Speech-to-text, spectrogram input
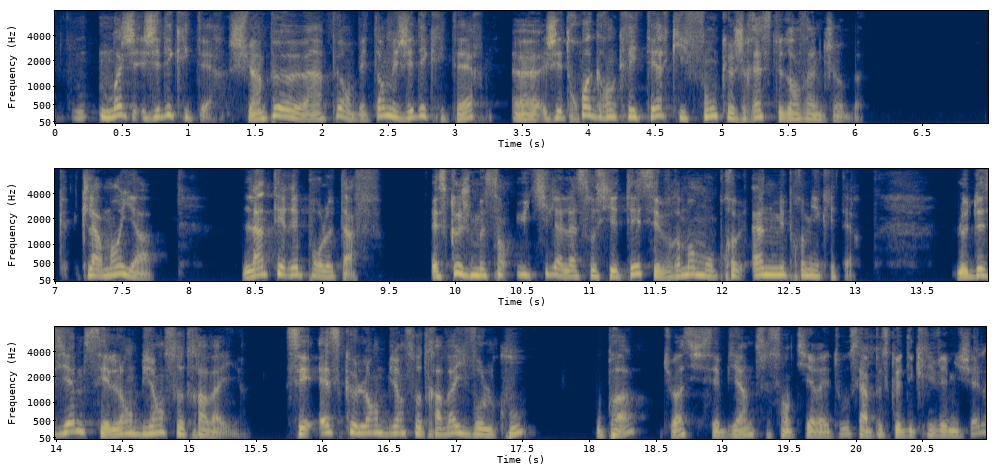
moi, j'ai des critères. Je suis un peu, un peu embêtant, mais j'ai des critères. Euh, j'ai trois grands critères qui font que je reste dans un job. Clairement, il y a l'intérêt pour le taf. Est-ce que je me sens utile à la société? C'est vraiment un de mes premiers critères. Le deuxième, c'est l'ambiance au travail. C'est est-ce que l'ambiance au travail vaut le coup? Ou pas, tu vois, si c'est bien de se sentir et tout. C'est un peu ce que décrivait Michel.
